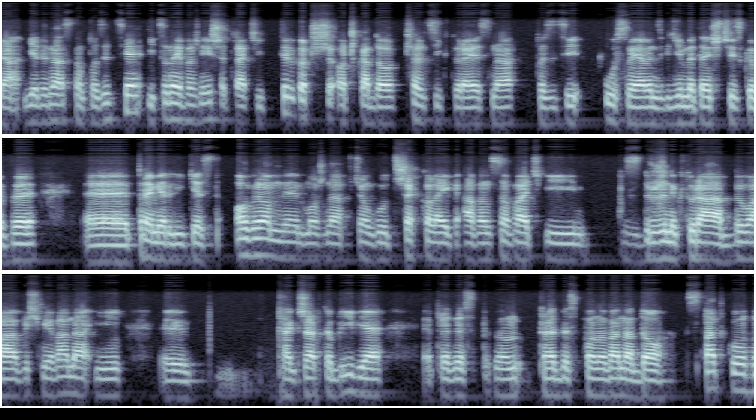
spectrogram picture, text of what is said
na 11 pozycję i co najważniejsze traci tylko trzy oczka do Chelsea, która jest na pozycji ósmej, a więc widzimy ten ścisk w Premier League jest ogromny, można w ciągu trzech kolejek awansować i z drużyny, która była wyśmiewana i y, tak żartobliwie predysponowana do spadku, y,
